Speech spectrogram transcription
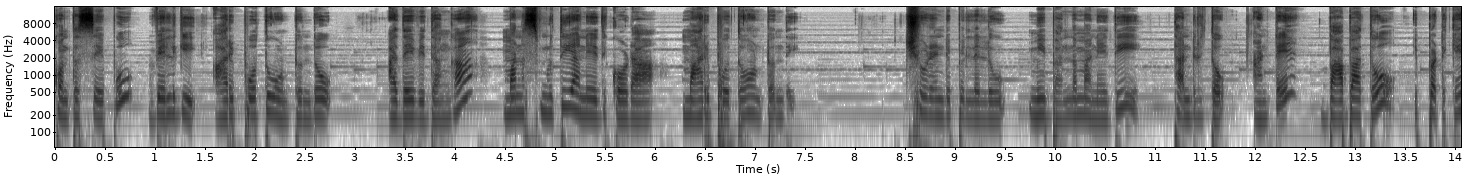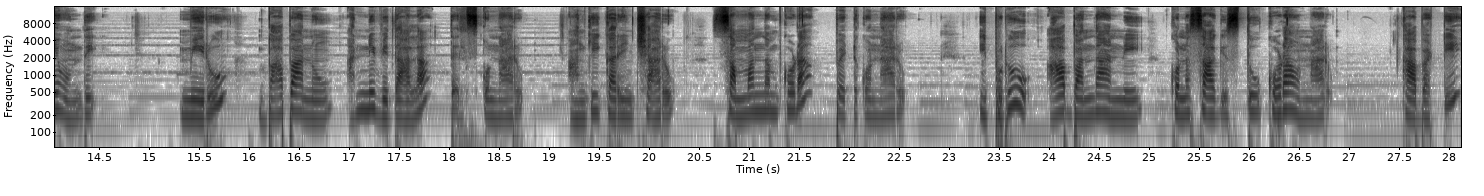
కొంతసేపు వెలిగి ఆరిపోతూ ఉంటుందో అదేవిధంగా మన స్మృతి అనేది కూడా మారిపోతూ ఉంటుంది. చూడండి పిల్లలు మీ బంధం అనేది తండ్రితో అంటే బాబాతో ఇప్పటికే ఉంది. మీరు బాబాను అన్ని విధాలా తెలుసుకున్నారు అంగీకరించారు సంబంధం కూడా పెట్టుకున్నారు. ఇప్పుడు ఆ బంధాన్ని కొనసాగిస్తూ కూడా ఉన్నారు. కాబట్టి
